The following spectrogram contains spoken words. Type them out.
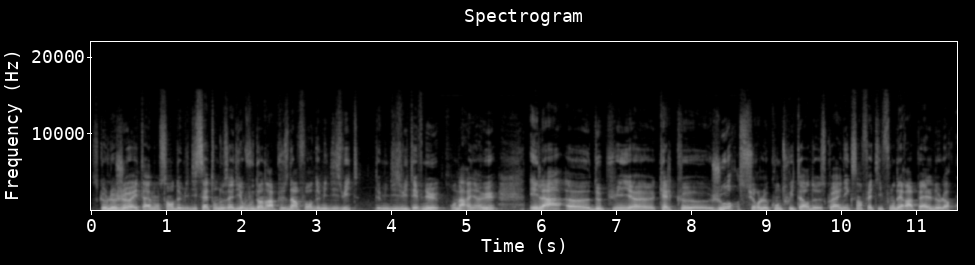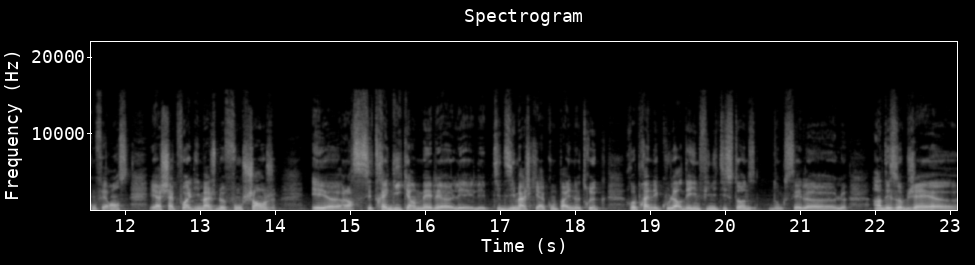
Parce que le jeu a été annoncé en 2017, on nous a dit on vous donnera plus d'infos en 2018. 2018 est venu, on n'a rien eu. Et là, euh, depuis quelques jours, sur le compte Twitter de Square Enix, en fait, ils font des rappels de leurs conférences et à chaque fois, l'image de fond change. Euh, alors, c'est très geek, hein, mais les, les- petites images qui accompagnent le truc reprennent les couleurs des Infinity Stones. Donc, c'est un des objets euh,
